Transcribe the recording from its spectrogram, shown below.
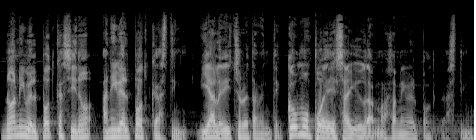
no a nivel podcast, sino a nivel podcasting. Ya le he dicho directamente. ¿Cómo puedes ayudarnos a nivel podcasting?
